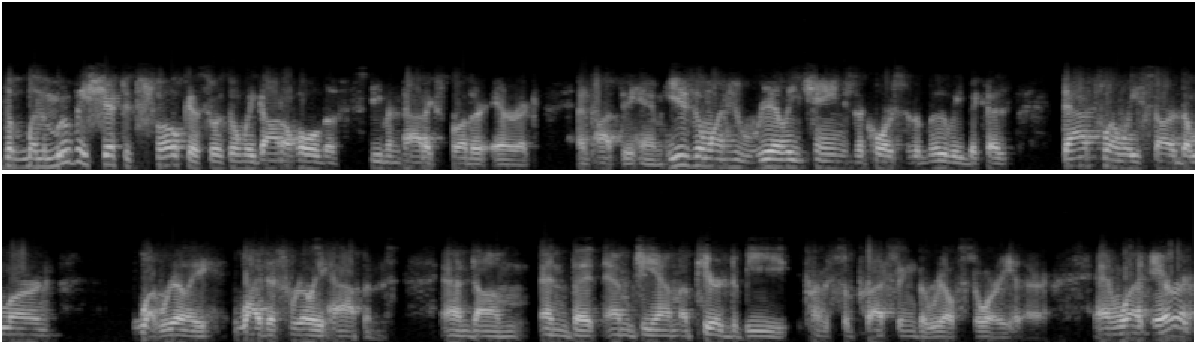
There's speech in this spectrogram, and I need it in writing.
the when the movie shifted focus was when we got a hold of Stephen Paddock's brother Eric and talked to him. He's the one who really changed the course of the movie because that's when we started to learn what really why this really happened, and um, and that MGM appeared to be kind of suppressing the real story there. And what Eric,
